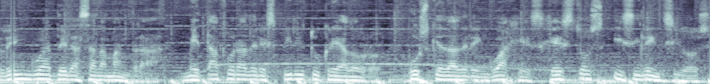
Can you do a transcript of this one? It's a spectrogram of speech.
lengua de la salamandra, metáfora del espíritu creador, búsqueda de lenguajes, gestos y silencios,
